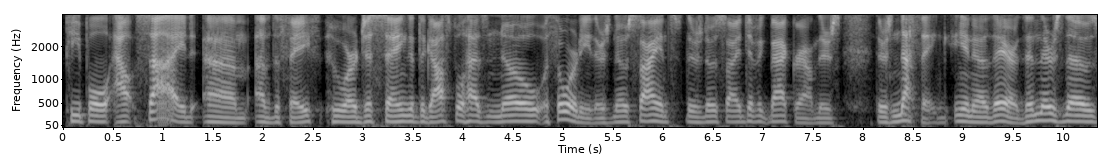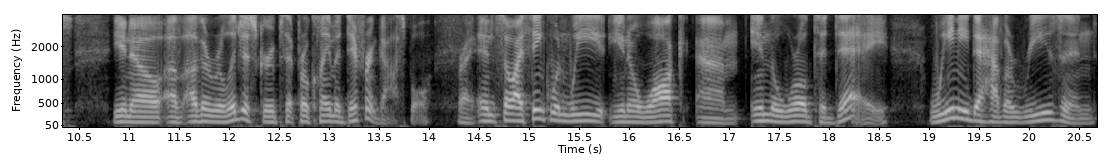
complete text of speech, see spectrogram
people outside um, of the faith who are just saying that the gospel has no authority. There's no science. There's no scientific background. There's there's nothing. You know there. Then there's those you know of other religious groups that proclaim a different gospel. Right. And so I think when we you know walk um, in the world today, we need to have a reason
